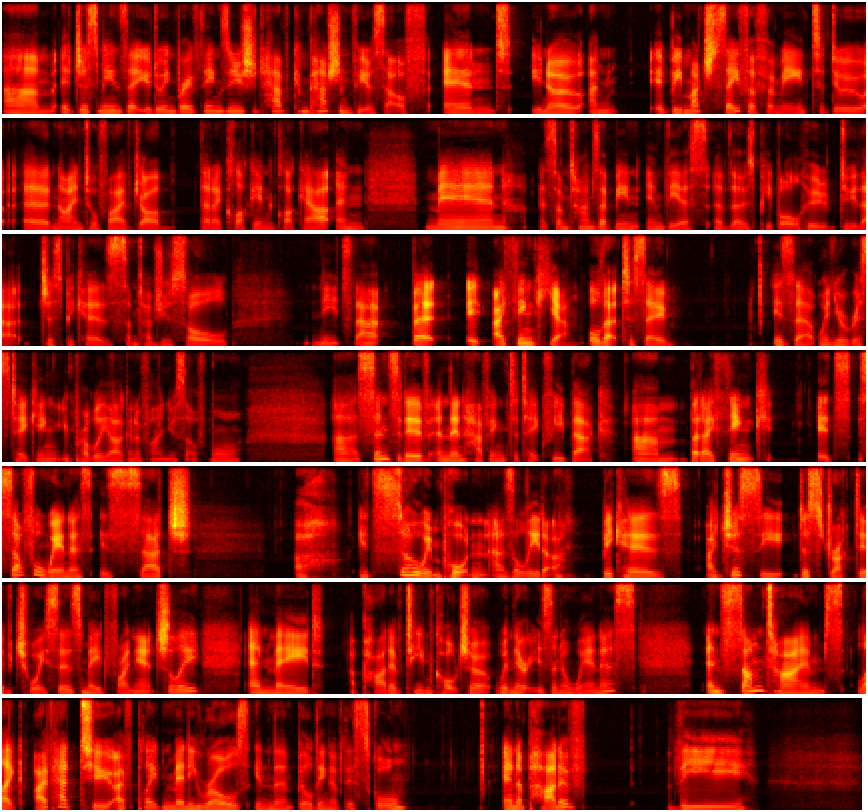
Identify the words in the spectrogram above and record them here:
Um, it just means that you're doing brave things and you should have compassion for yourself. And, you know, I'm it'd be much safer for me to do a nine to five job that I clock in, clock out. And man, sometimes I've been envious of those people who do that just because sometimes your soul needs that. But it I think, yeah, all that to say is that when you're risk taking, you probably are going to find yourself more uh, sensitive and then having to take feedback. Um, but I think it's self awareness is such, oh, it's so important as a leader because I just see destructive choices made financially and made a part of team culture when there isn't awareness. And sometimes, like I've had to, I've played many roles in the building of this school. And a part of the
